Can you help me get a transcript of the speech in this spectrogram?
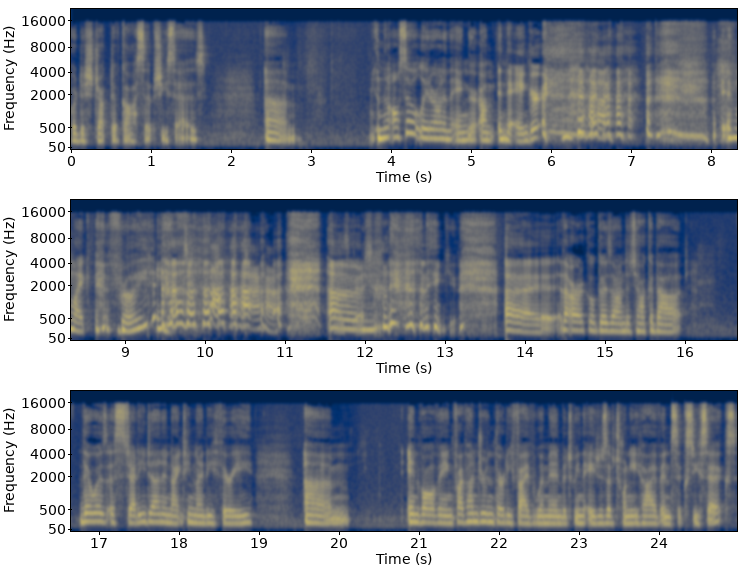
or destructive gossip, she says. Um, and then also later on in the anger, um, in the anger, I'm like Freud. Um, Thank you. Uh, the article goes on to talk about there was a study done in 1993 um, involving 535 women between the ages of 25 and 66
